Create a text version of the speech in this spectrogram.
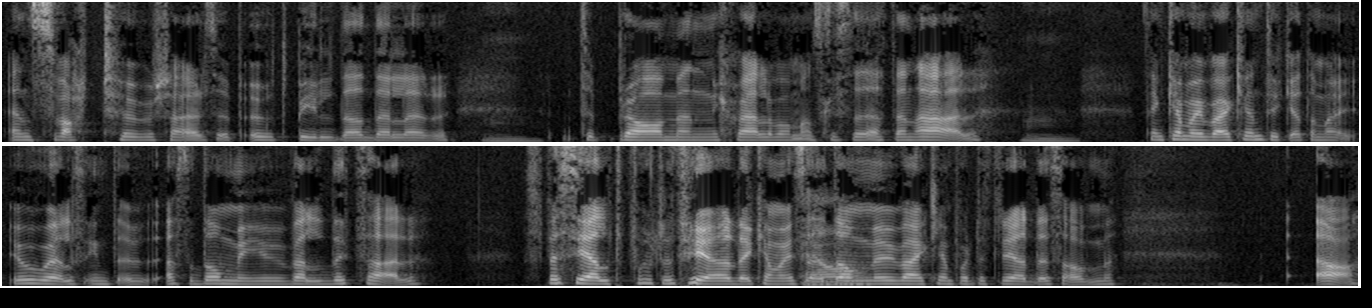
en svart hur så här, typ utbildad eller Mm. Typ bra människa eller vad man ska säga att den är. Mm. Sen kan man ju verkligen tycka att de här Joels inte, alltså de är ju väldigt så här speciellt porträtterade kan man ju säga. Ja. De är ju verkligen porträtterade som, ja,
